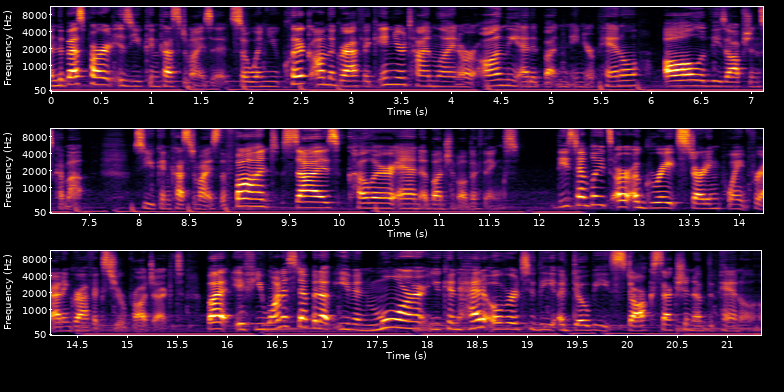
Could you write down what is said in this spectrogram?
And the best part is you can customize it. So when you click on the graphic in your timeline or on the edit button in your panel, all of these options come up. So you can customize the font, size, color, and a bunch of other things. These templates are a great starting point for adding graphics to your project. But if you want to step it up even more, you can head over to the Adobe Stock section of the panel.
